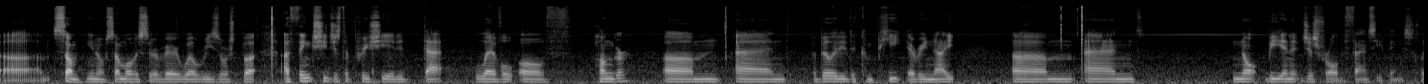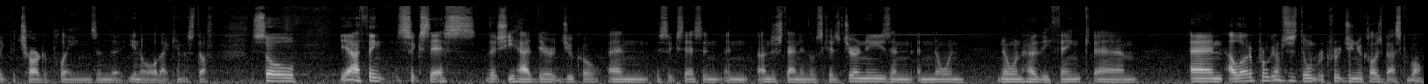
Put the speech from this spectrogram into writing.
Um, some, you know, some obviously are very well resourced, but I think she just appreciated that level of hunger um, and ability to compete every night um, and not be in it just for all the fancy things like the charter planes and the you know all that kind of stuff. So yeah, I think success that she had there at JUCO and the success in, in understanding those kids' journeys and, and knowing knowing how they think. Um, and a lot of programs just don't recruit junior college basketball.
